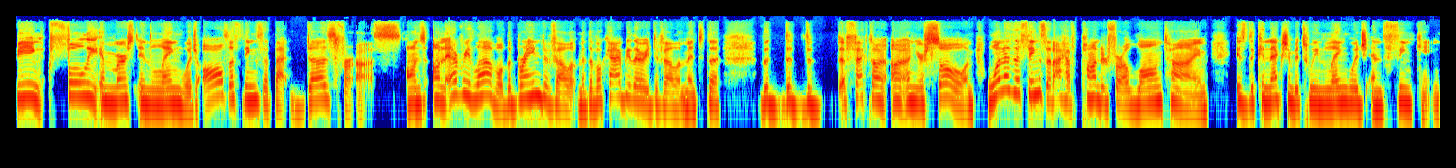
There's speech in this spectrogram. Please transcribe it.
being fully immersed in language, all the things that that does for us on, on every level the brain development, the vocabulary development, the, the, the, the effect on, on your soul. One of the things that I have pondered for a long time is the connection between language and thinking.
